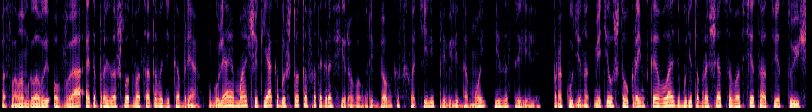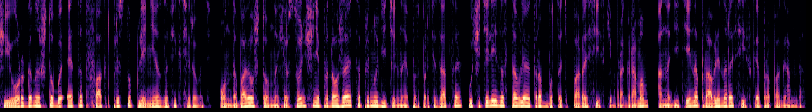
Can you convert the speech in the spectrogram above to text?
По словам главы ОВА, это произошло 20 декабря. Гуляя, мальчик якобы что-то фотографировал. Ребенка схватили, привели домой и застрелили. Прокудин отметил, что украинская власть будет обращаться во все соответствующие органы, чтобы этот факт преступления зафиксировать. Он добавил, что на Херсонщине продолжается принудительная паспортизация, учителей заставляют работать по российским программам, а на детей направлена российская пропаганда.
